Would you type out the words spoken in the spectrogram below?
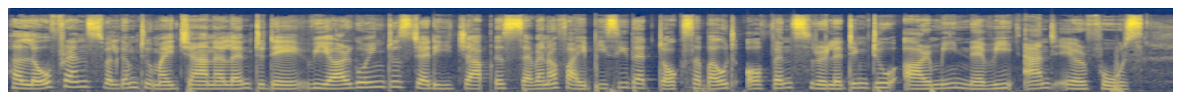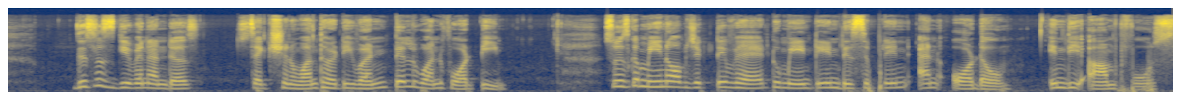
Hello friends, welcome to my channel and today we are going to study chapter 7 of IPC that talks about offense relating to army, navy and air force. This is given under section 131 till 140. So इसका main objective है to maintain discipline and order in the armed force.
